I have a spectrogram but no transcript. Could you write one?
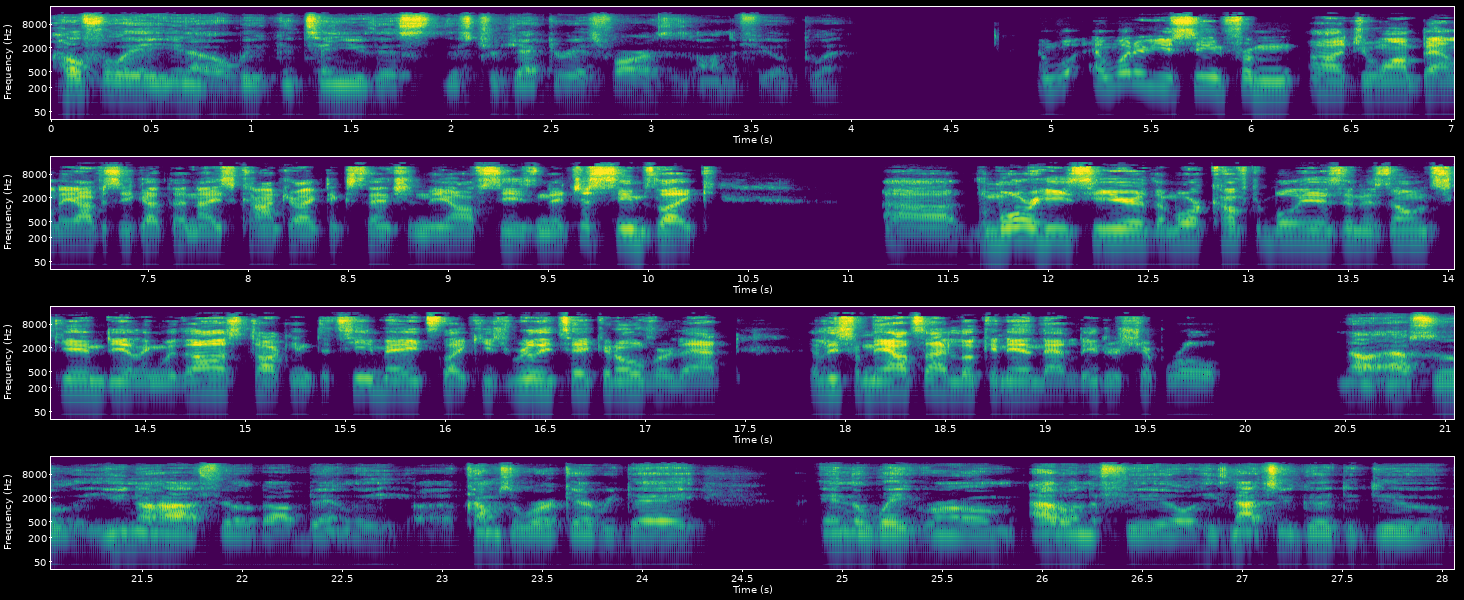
hopefully, you know, we continue this this trajectory as far as his on the field play. And, and what have you seen from uh, Ja'Whaun Bentley? Obviously, got the nice contract extension in the offseason. It just seems like uh, the more he's here, the more comfortable he is in his own skin, dealing with us, talking to teammates. Like he's really taken over that, at least from the outside looking in, that leadership role. No, absolutely. You know how I feel about Bentley. Uh, comes to work every day, in the weight room, out on the field. He's not too good to do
